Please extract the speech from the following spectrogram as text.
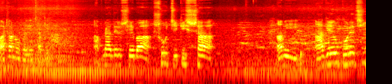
পাঠানো হয়ে থাকে। আপনাদের সেবা, সুচিকিৎসা আমি আগেও করেছি,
